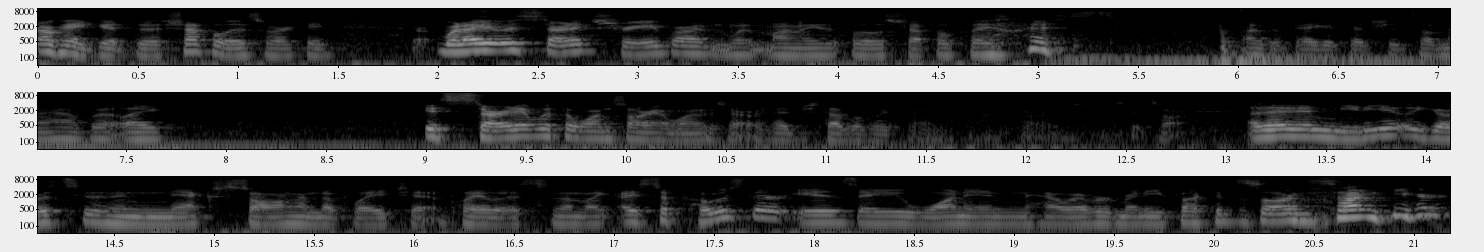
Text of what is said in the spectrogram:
Okay, good. The shuffle is working. When I was starting stream on with my little shuffle playlist, I wasn't paying attention till now, but like, it started with the one song I wanted to start with. I just double clicked on it. It's oh, a good song. And then it immediately goes to the next song on the play playlist, and I'm like, I suppose there is a one in however many fucking songs on here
